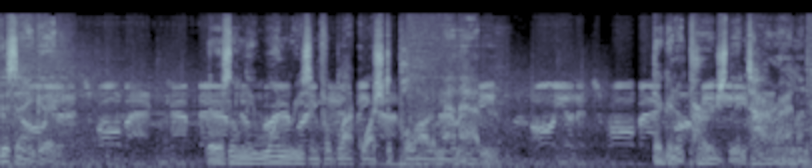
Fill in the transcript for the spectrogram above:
This ain't good. There is only one reason for Blackwatch to pull out of Manhattan. They're gonna purge the entire island.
